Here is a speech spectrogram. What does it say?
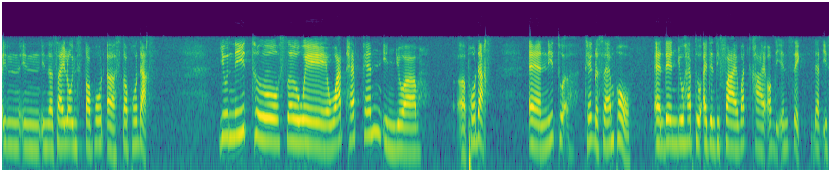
in, in, in the silo in store, uh, products. You need to survey what happened in your uh, products and need to take the sample. And then you have to identify what kind of the insect that is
